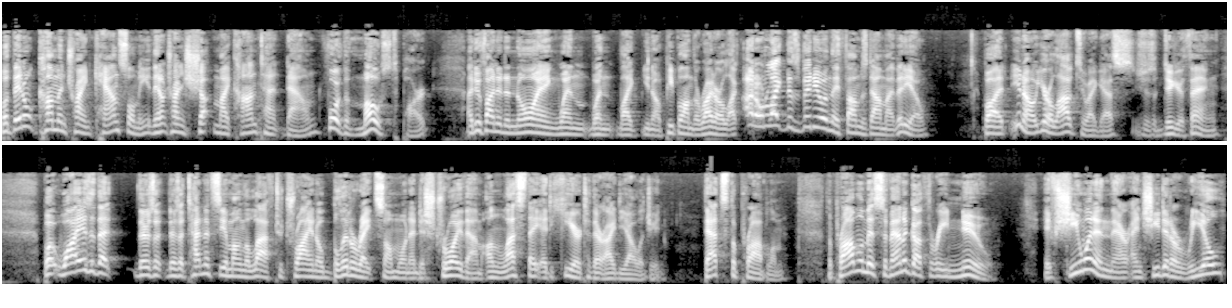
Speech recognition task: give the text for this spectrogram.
but they don't come and try and cancel me. They don't try and shut my content down for the most part. I do find it annoying when, when like, you know, people on the right are like, I don't like this video and they thumbs down my video. But, you know, you're allowed to, I guess. You just do your thing. But why is it that there's a, there's a tendency among the left to try and obliterate someone and destroy them unless they adhere to their ideology? That's the problem. The problem is Savannah Guthrie knew if she went in there and she did a real,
